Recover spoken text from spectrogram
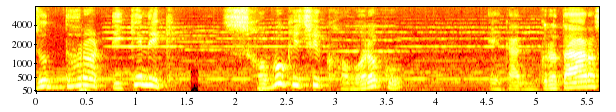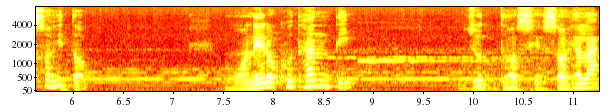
ଯୁଦ୍ଧର ଟିକିନିକ୍ ସବୁକିଛି ଖବରକୁ ଏକାଗ୍ରତାର ସହିତ ମନେ ରଖୁଥାନ୍ତି। ଯୁଦ୍ଧ ଶେଷ ହେଲା।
